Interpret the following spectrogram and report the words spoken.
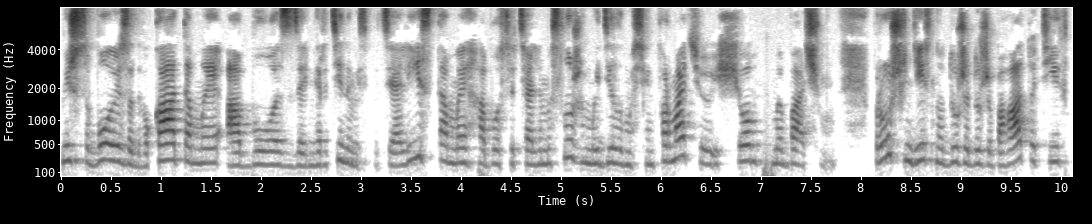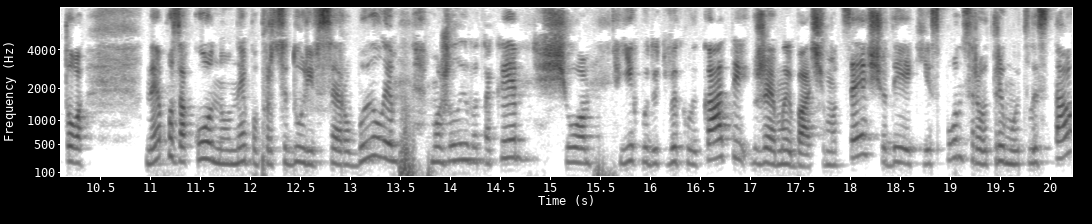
між собою з адвокатами або з міграційними спеціалістами, або соціальними службами ділимося інформацією, що ми бачимо. Порушень дійсно дуже дуже багато. Ті, хто не по закону, не по процедурі все робили. Можливо, таке, що їх будуть викликати. Вже ми бачимо це, що деякі спонсори отримують листа.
